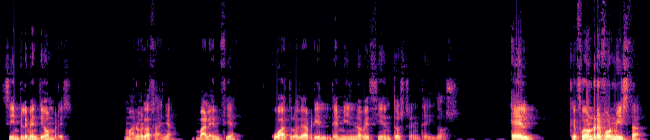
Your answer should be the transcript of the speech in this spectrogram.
simplemente hombres. Manuel Azaña, Valencia, 4 de abril de 1932. Él, que fue un reformista,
